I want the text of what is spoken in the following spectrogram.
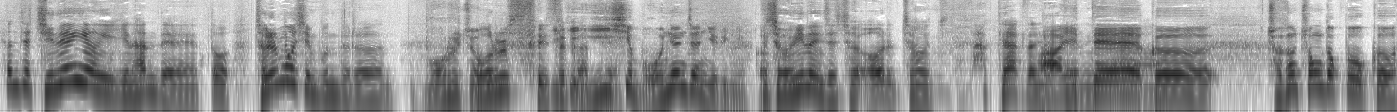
현재 진행형이긴 한데 또 젊으신 분들은 모르죠. 모를 수 있을 것 같아요. 25년 전 일이니까. 저희는 이제 저 어려 저 대학 다닐 아, 이때 그 조선총독부 그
